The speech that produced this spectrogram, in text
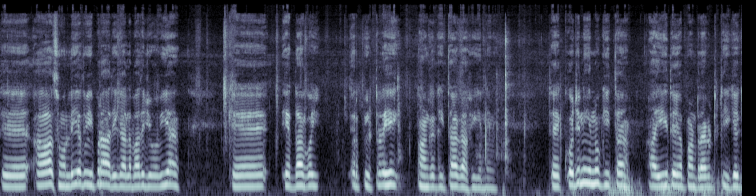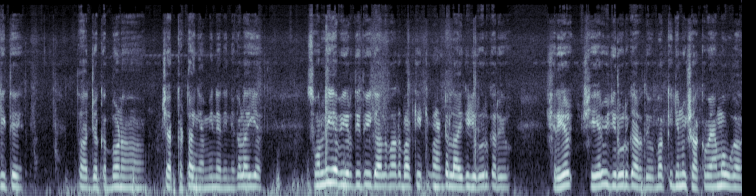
ਤੇ ਆਹ ਸੁਣ ਲਈਏ ਤੁਸੀਂ ਭਰਾ ਦੀ ਗੱਲਬਾਤ ਜੋ ਵੀ ਆ ਕਿ ਇਦਾਂ ਕੋਈ ਰਿਪੀਟਰ ਹੀ ਤੰਗ ਕੀਤਾ ਕਾਫੀ ਇਹਨੇ ਤੇ ਕੁਝ ਨਹੀਂ ਇਹਨੂੰ ਕੀਤਾ ਆਈ ਤੇ ਆਪਾਂ ਡਾਇਰੈਕਟ ਟੀਕੇ ਕੀਤੇ। ਤਾਂ ਅੱਜ ਕੱਬਣ ਚੈੱਕ ਢਾਈਆਂ ਮਹੀਨੇ ਦੀ ਨਿਕਲ ਆਈ ਆ। ਸੁਣ ਲਈਏ ਵੀਰ ਦੀ ਤੁਸੀਂ ਗੱਲਬਾਤ ਬਾਕੀ ਕਮੈਂਟ ਲਾਈਕ ਜ਼ਰੂਰ ਕਰਿਓ। ਸ਼ੇਅਰ ਸ਼ੇਅਰ ਵੀ ਜ਼ਰੂਰ ਕਰ ਦਿਓ। ਬਾਕੀ ਜਿਹਨੂੰ ਸ਼ੱਕ ਵਹਿਮ ਹੋਊਗਾ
